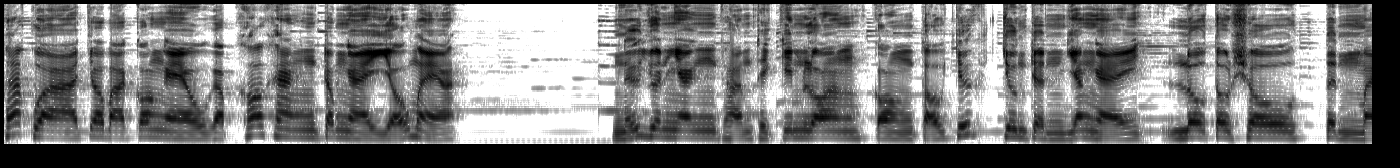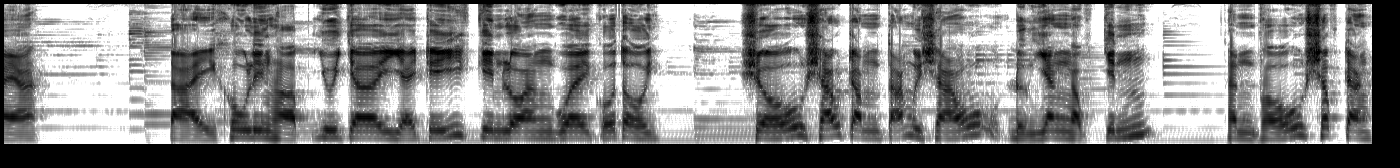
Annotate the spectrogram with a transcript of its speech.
phát quà cho bà con nghèo gặp khó khăn trong ngày dỗ mẹ, nữ doanh nhân Phạm Thị Kim Loan còn tổ chức chương trình văn nghệ Lô Tô Show Tình Mẹ. Tại khu liên hợp vui chơi giải trí Kim Loan quê của tôi, số 686 đường Văn Ngọc Chính, thành phố Sóc Trăng.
